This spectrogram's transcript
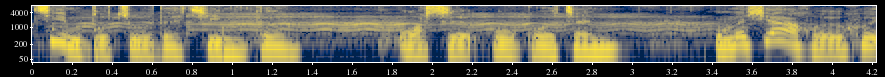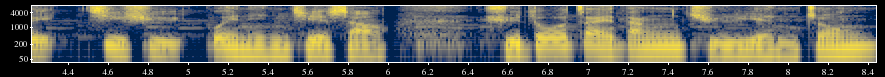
禁不住的禁歌》，我是吴国珍。我们下回会继续为您介绍许多在当局眼中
